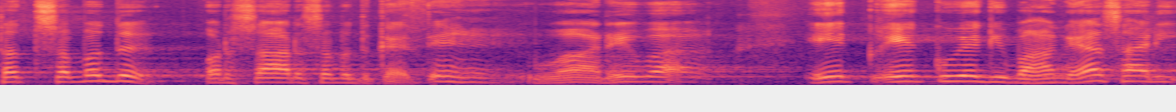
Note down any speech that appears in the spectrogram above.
सत शब्द और सार शब्द कहते हैं। वाह रे वाह। एक एक कुएँ की बहा गया सारी।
